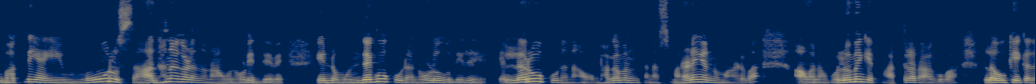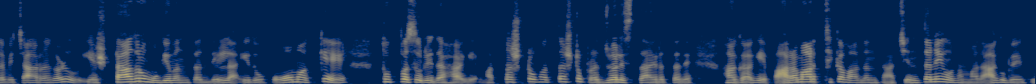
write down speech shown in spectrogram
ಭಕ್ತಿಯ ಈ ಮೂರು ಸಾಧನಗಳನ್ನು ನಾವು ನೋಡಿದ್ದೇವೆ. ಇನ್ನು ಮುಂದೆಗೂ ಕೂಡ ನೋಡುವುದಿದೆ. ಎಲ್ಲರೂ ಕೂಡ ನಾವು ಭಗವಂತನ ಸ್ಮರಣೆಯನ್ನು ಮಾಡುವ, ಅವನ ಒಲುಮೆಗೆ ಪಾತ್ರರಾಗುವ ಲೌಕಿಕದ ವಿಚಾರಗಳು ಎಷ್ಟಾದರೂ ಮುಗಿಯುವಂಥದ್ದಿಲ್ಲ ಇದು ಹೋಮಕ್ಕೆ ತುಪ್ಪ ಸುರಿದ ಹಾಗೆ ಮತ್ತಷ್ಟು ಮತ್ತಷ್ಟು ಪ್ರಜ್ವಲಿಸ್ತಾ ಇರುತ್ತದೆ. ಹಾಗಾಗಿ ಪಾರಮಾರ್ಥಿಕವಾದಂಥ ಚಿಂತನೆಯು ನಮ್ಮದಾಗಬೇಕು.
